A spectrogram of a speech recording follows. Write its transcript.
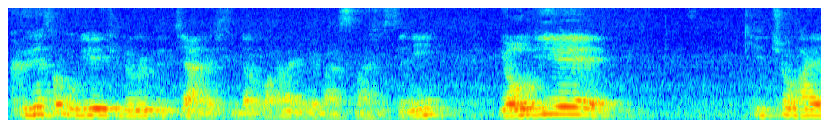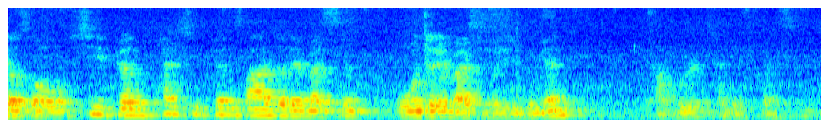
그래서 우리의 기도를 듣지 않으신다고 하나님이 말씀하셨으니 여기에 기초하여서 시편 80편 4절의 말씀, 5절의 말씀을 읽으면 답을 찾을 수가 있습니다.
